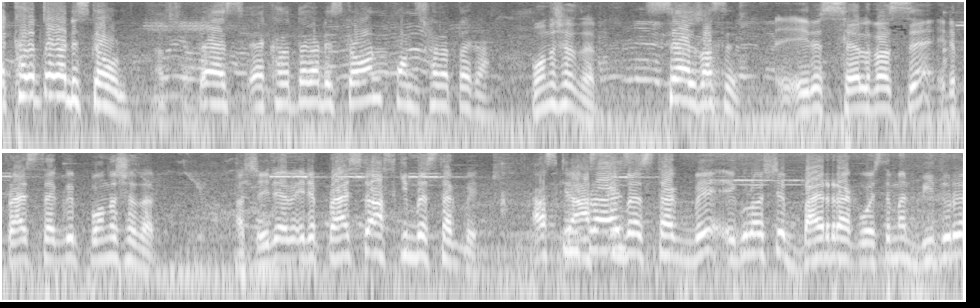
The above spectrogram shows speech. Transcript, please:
এক হাজার টাকা ডিসকাউন্ট আচ্ছা। এক হাজার টাকা ডিসকাউন্ট পঞ্চাশ হাজার টাকা। পঞ্চাশ হাজার? সেলফ আছে। এটা সেলফ আছে এটা প্রাইস থাকবে পঞ্চাশ হাজার। আচ্ছা এটা এটা প্রাইসটা আস্কিং প্রাইস থাকবে। আস্কিং price- প্রাইস থাকবে এগুলো হচ্ছে বাইরে রাখা হয়েছে মানে ভিতরে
